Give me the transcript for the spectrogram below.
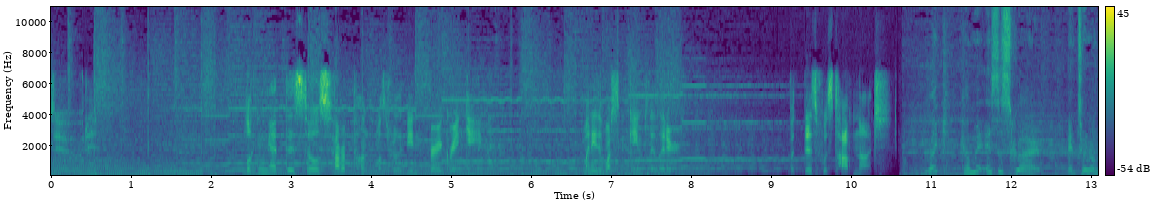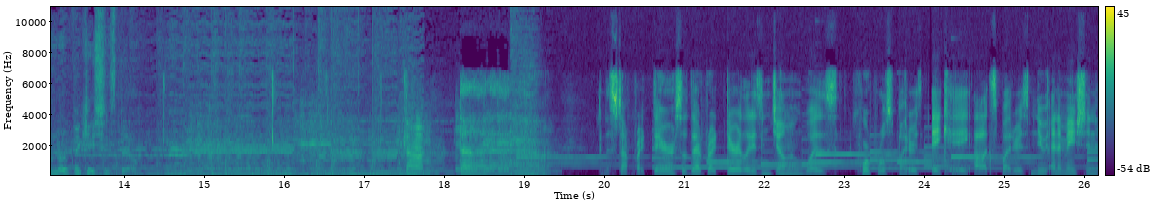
dude. Looking at this though, Cyberpunk must really be a very great game. Might need to watch some gameplay later. But this was top notch. Like, comment, and subscribe, and turn on notifications bell. Dun, dun. Stop right there. So that right there, ladies and gentlemen, was Corporal Spiders, aka Alex Spiders' new animation,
